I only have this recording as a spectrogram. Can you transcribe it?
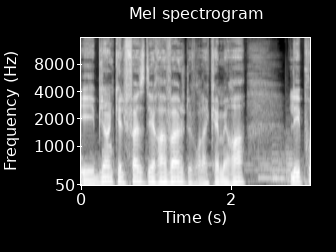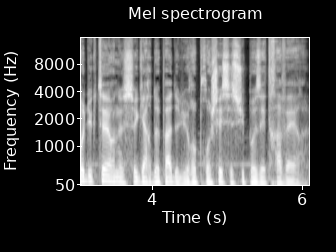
Et bien qu'elle fasse des ravages devant la caméra, les producteurs ne se gardent pas de lui reprocher ses supposés travers,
